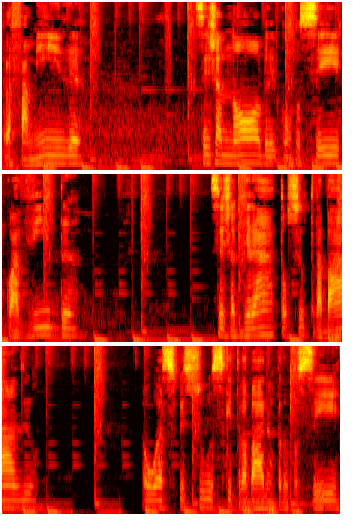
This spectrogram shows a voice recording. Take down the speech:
para a família. Seja nobre com você, com a vida. Seja grata ao seu trabalho ou às pessoas que trabalham para você.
